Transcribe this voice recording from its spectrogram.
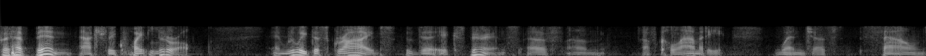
could have been actually quite literal and really describes the experience of um, of calamity when just sounds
